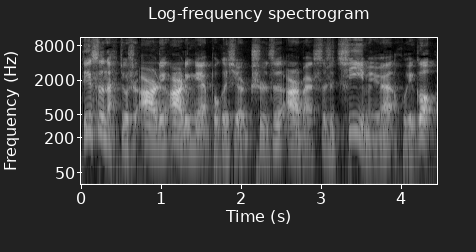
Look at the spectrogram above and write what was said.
第四呢，就是二零二零年伯克希尔斥资二百四十七亿美元回购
